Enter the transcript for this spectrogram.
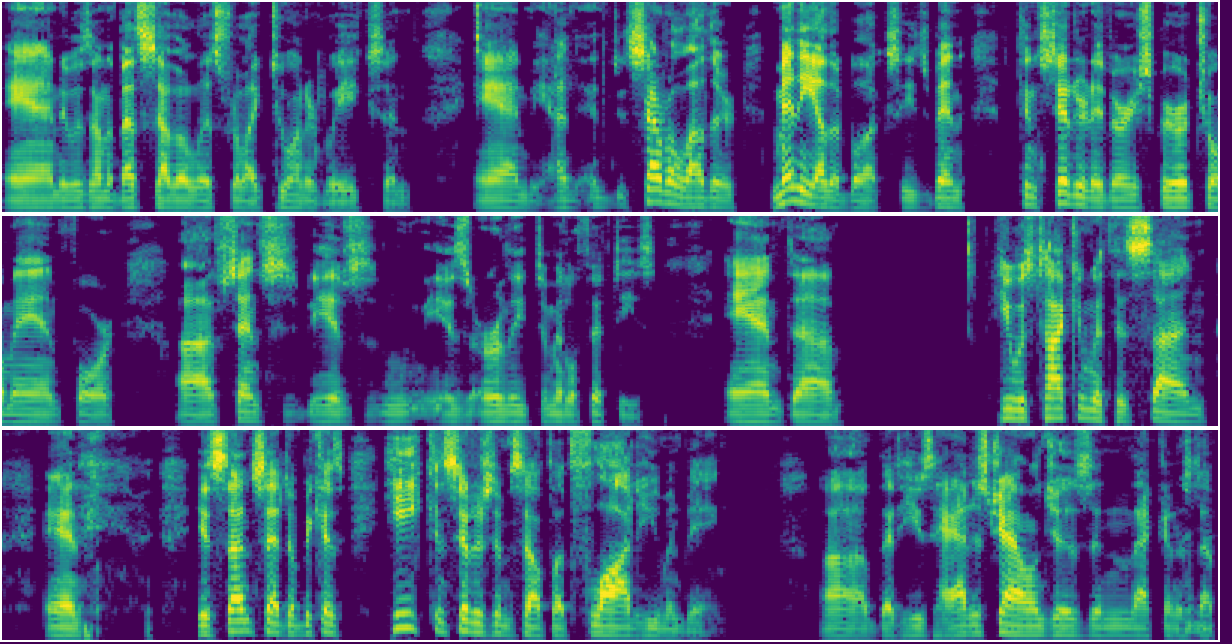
and it was on the bestseller list for like 200 weeks and, and and several other many other books he's been considered a very spiritual man for uh, since his his early to middle 50s and uh, he was talking with his son and his son said to him because he considers himself a flawed human being uh, that he's had his challenges and that kind of mm-hmm. stuff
